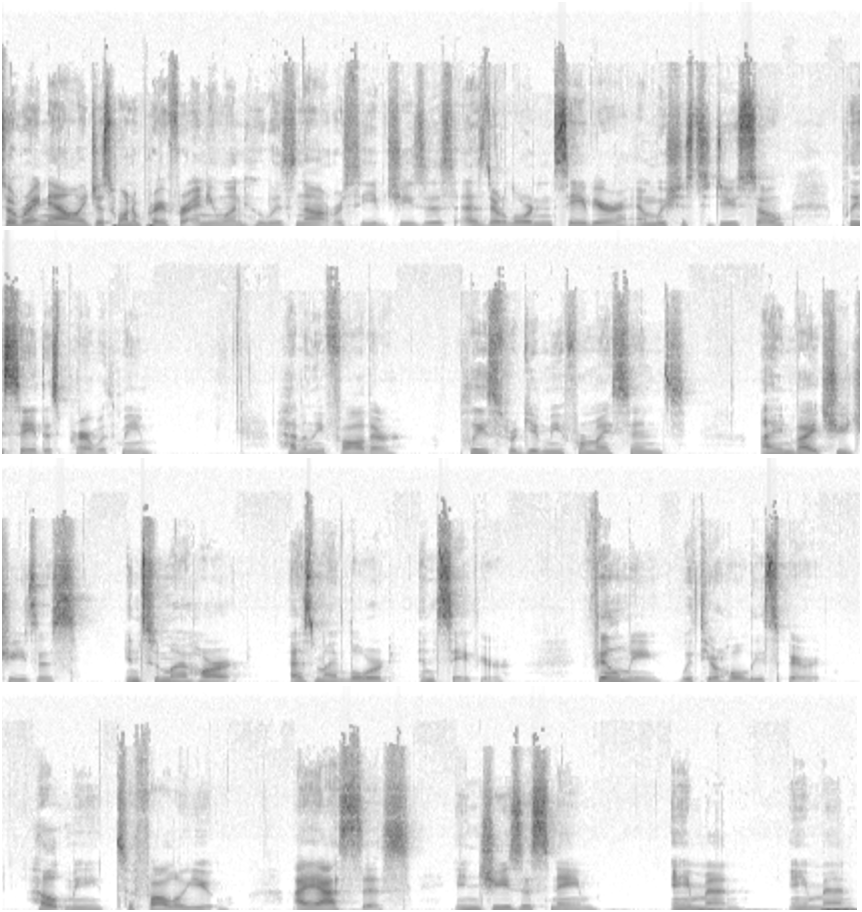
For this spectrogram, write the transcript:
So, right now, I just want to pray for anyone who has not received Jesus as their Lord and Savior and wishes to do so. Please say this prayer with me Heavenly Father, please forgive me for my sins. I invite you, Jesus, into my heart as my Lord and Savior. Fill me with your Holy Spirit. Help me to follow you. I ask this in Jesus' name. Amen. Amen.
